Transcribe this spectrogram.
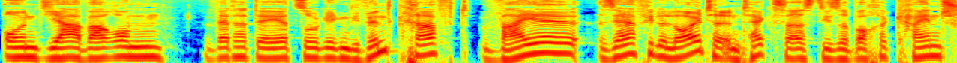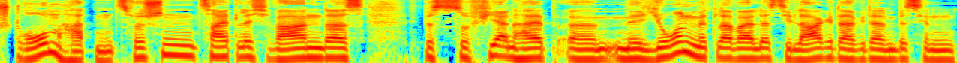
Und ja, warum wettert der jetzt so gegen die Windkraft, weil sehr viele Leute in Texas diese Woche keinen Strom hatten. Zwischenzeitlich waren das bis zu viereinhalb äh, Millionen. Mittlerweile ist die Lage da wieder ein bisschen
